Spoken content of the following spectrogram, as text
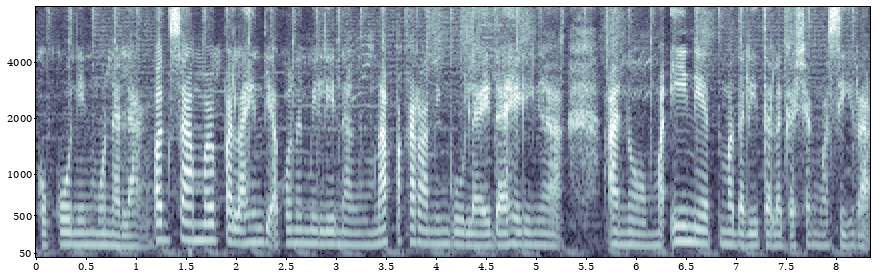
kukunin mo na lang. Pag summer pala, hindi ako namili ng napakaraming gulay dahil nga ano, mainit, madali talaga siyang masira.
